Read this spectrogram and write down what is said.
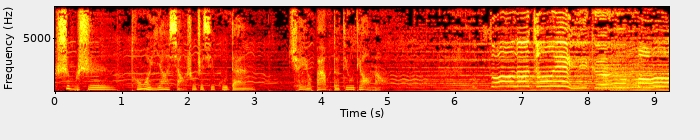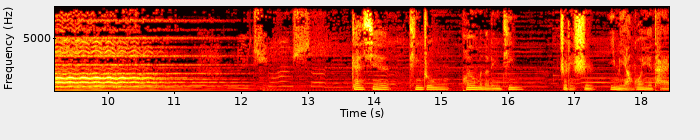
是不是同我一样享受这些孤单，却又巴不得丢掉呢？做了同一个梦。感谢听众朋友们的聆听，这里是《一米阳光音乐台》，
